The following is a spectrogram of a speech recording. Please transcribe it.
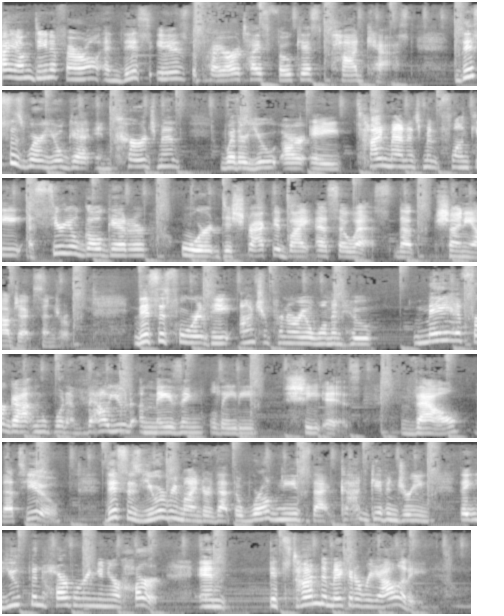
Hi, I'm Dina Farrell, and this is the Prioritize Focus podcast. This is where you'll get encouragement, whether you are a time management flunky, a serial goal getter, or distracted by SOS that's shiny object syndrome. This is for the entrepreneurial woman who may have forgotten what a valued, amazing lady she is. Val, that's you. This is your reminder that the world needs that God given dream that you've been harboring in your heart. And it's time to make it a reality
